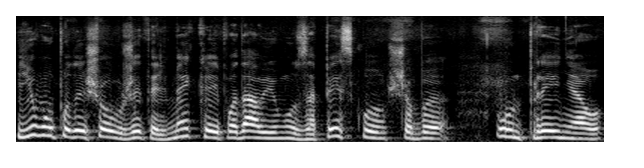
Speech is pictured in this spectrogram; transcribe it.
йому підійшов житель Мекки і подав йому записку, щоб він прийняв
